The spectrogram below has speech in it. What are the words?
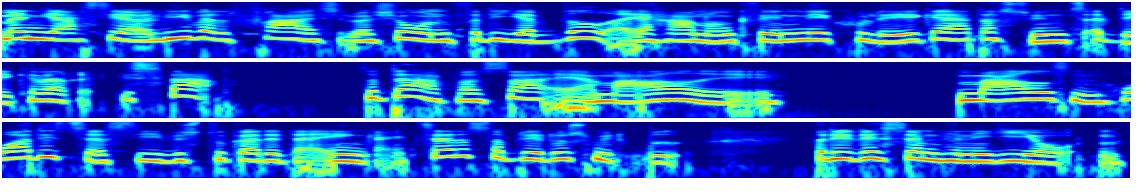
Men jeg ser jo alligevel fra i situationen, fordi jeg ved, at jeg har nogle kvindelige kollegaer, der synes, at det kan være rigtig svært. Så derfor så er jeg meget, øh, meget sådan hurtigt til at sige, hvis du gør det der en gang til, så bliver du smidt ud. Fordi det er simpelthen ikke i orden.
